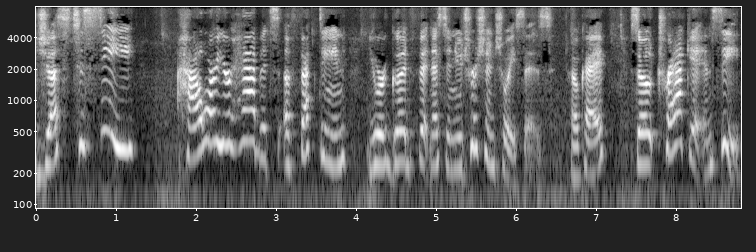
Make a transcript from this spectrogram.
just to see how are your habits affecting your good fitness and nutrition choices? Okay, so track it and see.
